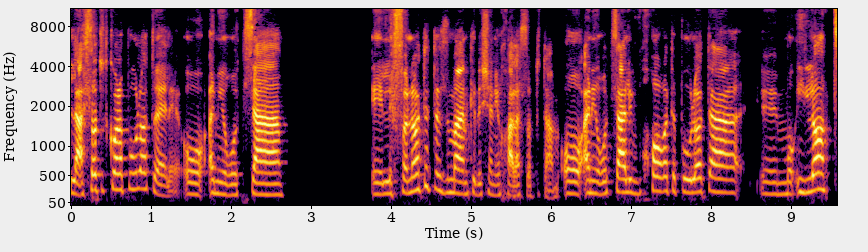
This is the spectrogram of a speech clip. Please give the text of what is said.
לעשות את כל הפעולות האלה, או אני רוצה אה, לפנות את הזמן כדי שאני אוכל לעשות אותם, או אני רוצה לבחור את הפעולות המועילות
